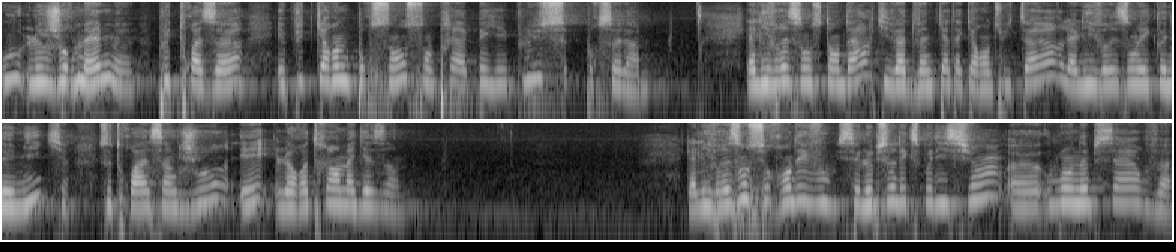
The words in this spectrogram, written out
ou le jour même, plus de 3 heures, et plus de 40% sont prêts à payer plus pour cela. La livraison standard qui va de 24 à 48 heures, la livraison économique sous 3 à 5 jours et le retrait en magasin. La livraison sur rendez-vous, c'est l'option d'exposition euh, où on observe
